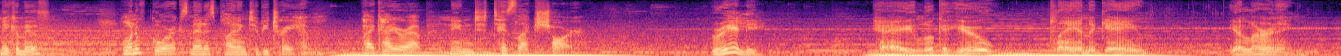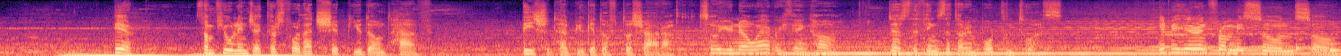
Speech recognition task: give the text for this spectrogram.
Make a move? One of Gorak's men is planning to betray him. Pike higher up, named Tislek Shar. Really? Hey, look at you. Playing the game. You're learning. Here. Some fuel injectors for that ship you don't have. These should help you get off Toshara. So you know everything, huh? Just the things that are important to us. You'll be hearing from me soon, so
